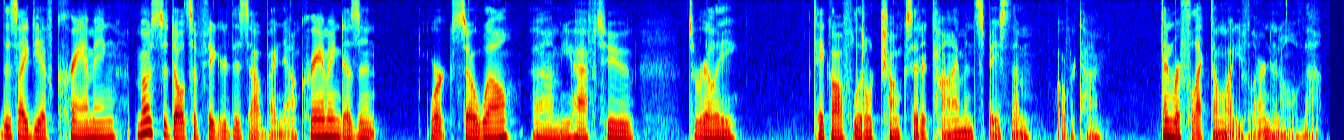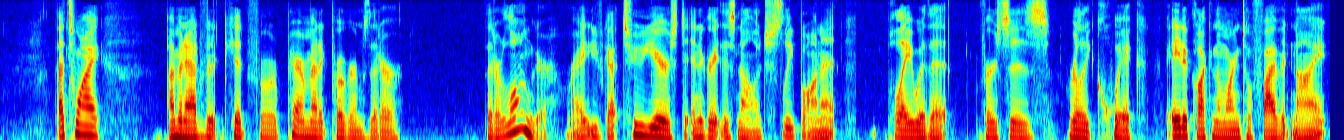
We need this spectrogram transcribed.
This idea of cramming, most adults have figured this out by now. Cramming doesn't work so well. Um, you have to to really take off little chunks at a time and space them over time, and reflect on what you've learned and all of that. That's why I'm an advocate for paramedic programs that are that are longer, right? You've got two years to integrate this knowledge, sleep on it, play with it, versus really quick, eight o'clock in the morning till five at night.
